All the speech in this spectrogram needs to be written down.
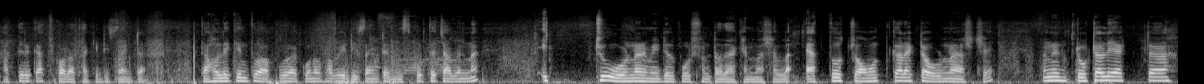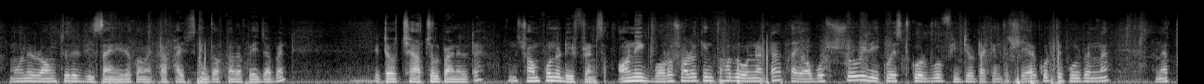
হাতের কাজ করা থাকে ডিজাইনটা তাহলে কিন্তু আপনারা কোনোভাবেই ডিজাইনটা মিস করতে চাবেন না। একটু ওড়নার মিডল পোর্শনটা দেখেন মাসাল্লাহ এত চমৎকার একটা ওড়না আসছে। মানে টোটালি একটা মনের রং তুলির ডিজাইন এরকম একটা ফাইভস কিন্তু আপনারা পেয়ে যাবেন। এটা হচ্ছে আঁচল প্যানেলটা। মানে সম্পূর্ণ ডিফারেন্স অনেক বড় সড়ো কিন্তু হবে ওড়নাটা, তাই অবশ্যই রিকোয়েস্ট করব ভিডিওটা কিন্তু শেয়ার করতে ভুলবেন না। মানে এত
